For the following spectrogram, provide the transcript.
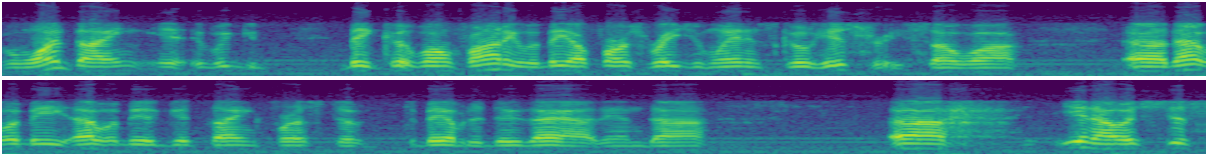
one thing if we could beat Cookeville on Friday it would be our first region win in school history, so uh, uh, that would be that would be a good thing for us to to be able to do that, and uh, uh, you know it's just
